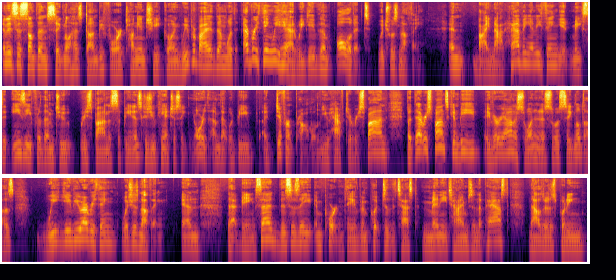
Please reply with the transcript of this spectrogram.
And this is something Signal has done before, tongue in cheek, going, we provided them with everything we had. We gave them all of it, which was nothing. And by not having anything, it makes it easy for them to respond to subpoenas because you can't just ignore them. That would be a different problem. You have to respond, but that response can be a very honest one. And is what Signal does. We give you everything, which is nothing. And that being said, this is a important. They have been put to the test many times in the past. Now they're just putting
